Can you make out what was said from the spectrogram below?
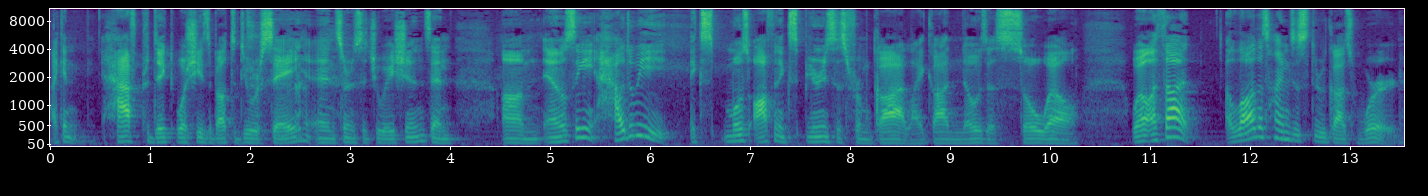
I can half predict what she's about to do or say in certain situations. And um, and I was thinking, how do we ex- most often experience this from God? Like God knows us so well. Well, I thought a lot of the times it's through God's word.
